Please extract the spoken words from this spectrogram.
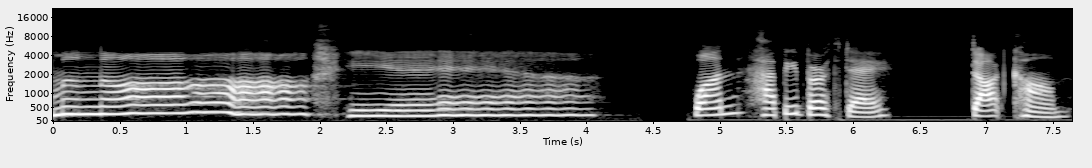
na, yeah. One happy birthday dot com.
